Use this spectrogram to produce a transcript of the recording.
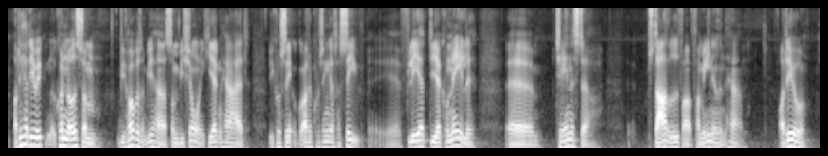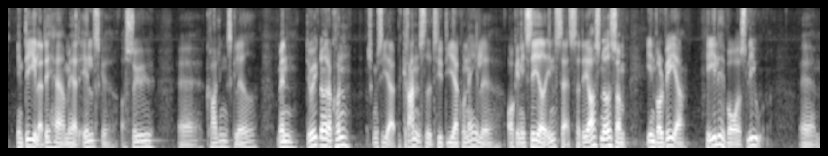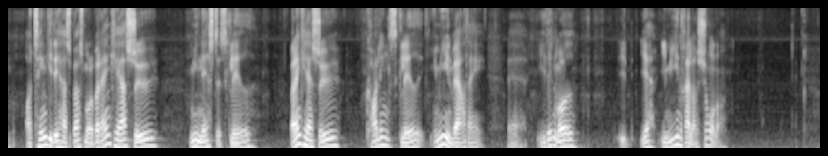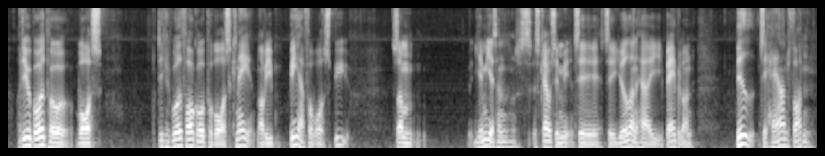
Og det her det er jo ikke kun noget, som vi håber, som vi har som vision i kirken her, at vi kunne se, godt kunne tænke os at se øh, flere diakonale øh, tjenester startet ud fra, fra menigheden her. Og det er jo en del af det her med at elske og søge øh, Koldings glæde. Men det er jo ikke noget, der kun skal man sige, er begrænset til diakonale organiserede indsatser. Det er også noget, som involverer hele vores liv. Øh, og tænke i det her spørgsmål, hvordan kan jeg søge min næstes glæde? Hvordan kan jeg søge Koldings glæde i min hverdag? Øh, I den måde, i, ja, i mine relationer. Og det er jo både på vores, det kan både foregå på vores knæ, når vi beder for vores by, som Jemias han skrev til, til, til jøderne her i Babylon, bed til Herren for den.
